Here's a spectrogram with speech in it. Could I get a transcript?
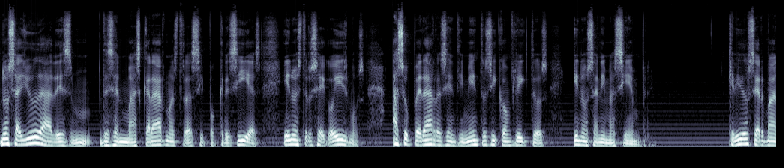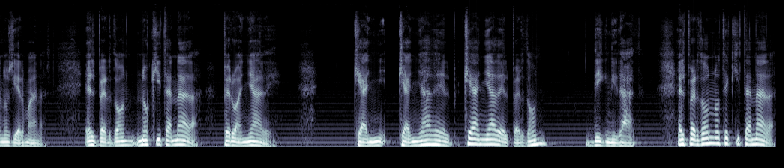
Nos ayuda a desenmascarar nuestras hipocresías y nuestros egoísmos, a superar resentimientos y conflictos y nos anima siempre. Queridos hermanos y hermanas, el perdón no quita nada, pero añade que, añade, el, añade el perdón? Dignidad. El perdón no te quita nada,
